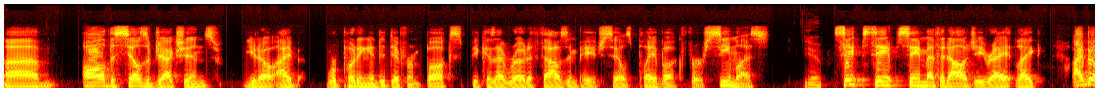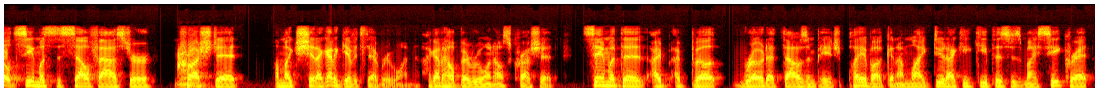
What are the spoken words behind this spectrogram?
Um, all the sales objections, you know, I we're putting into different books because I wrote a thousand page sales playbook for Seamless. Yeah. Same same same methodology, right? Like I built Seamless to sell faster, crushed it. I'm like, shit, I got to give it to everyone. I got to help everyone else crush it. Same with the I, I built wrote a thousand page playbook, and I'm like, dude, I can keep this as my secret,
